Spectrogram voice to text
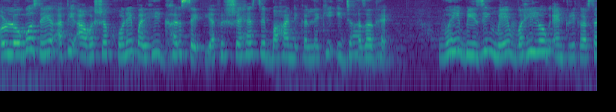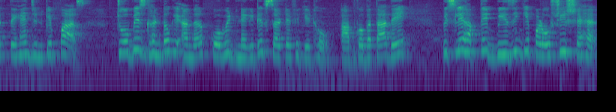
और लोगों से अति आवश्यक होने पर ही घर से या फिर शहर से बाहर निकलने की इजाज़त है। वहीं बीजिंग में वही लोग एंट्री कर सकते हैं जिनके पास 24 घंटों के अंदर कोविड नेगेटिव सर्टिफिकेट हो। आपको बता दें, पिछले हफ़्ते बीजिंग के पड़ोसी शहर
